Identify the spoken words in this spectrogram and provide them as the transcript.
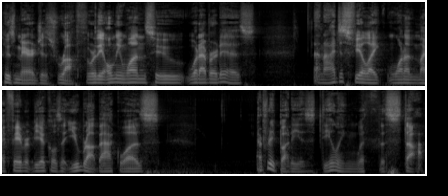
whose marriage is rough. We're the only ones who whatever it is. And I just feel like one of my favorite vehicles that you brought back was everybody is dealing with the stuff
